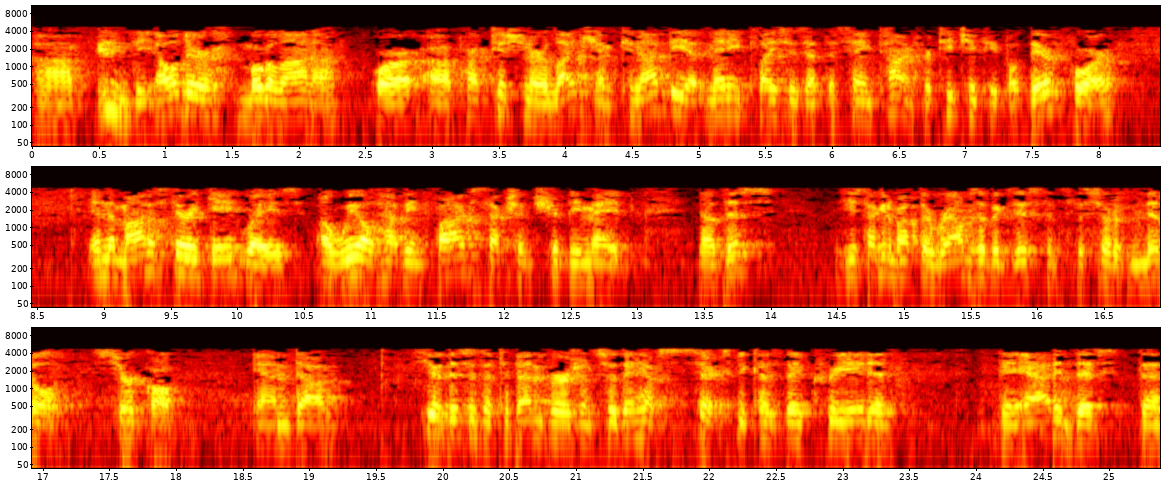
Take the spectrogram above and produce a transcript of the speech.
Uh, the elder Moggallana, or a practitioner like him, cannot be at many places at the same time for teaching people. Therefore, in the monastery gateways, a wheel having five sections should be made. Now, this he's talking about the realms of existence, the sort of middle circle. And uh, here, this is a Tibetan version, so they have six because they created, they added this, the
